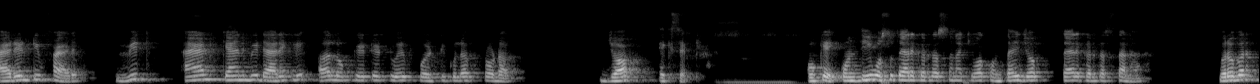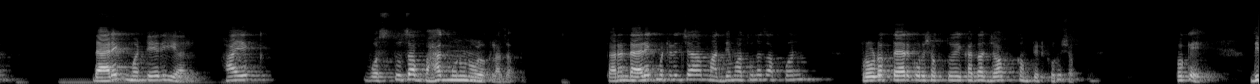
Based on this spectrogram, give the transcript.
identified with and can be directly allocated to a particular product job etc okay कोणतीही वस्तू तयार करत असताना किंवा कोणताही जॉब तयार करत असताना बरोबर? डायरेक्ट मटेरियल हा एक वस्तूचा भाग म्हणून ओळखला जातो. कारण डायरेक्ट मटेरियलच्या माध्यमातूनच आपण प्रोडक्ट तयार करू शकतो एखादा जॉब कंप्लीट करू शकतो. Okay the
